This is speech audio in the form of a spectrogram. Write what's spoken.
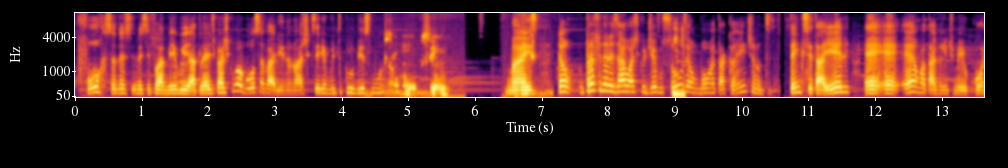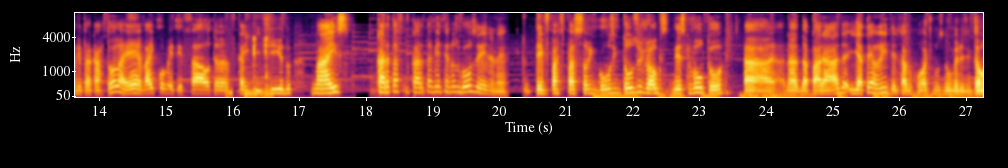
força nesse, nesse Flamengo e Atlético, eu acho que uma boa Savarino. Eu não acho que seria muito clubismo, não. Sim. Mas, então, para finalizar, eu acho que o Diego Souza é um bom atacante, tem que citar ele. É, é, é um atacante meio cone para cartola, é, vai cometer falta, vai ficar impedido, mas o cara, tá, o cara tá metendo os gols dele, né? Teve participação em gols em todos os jogos desde que voltou a, na, da parada, e até antes ele tava com ótimos números, então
